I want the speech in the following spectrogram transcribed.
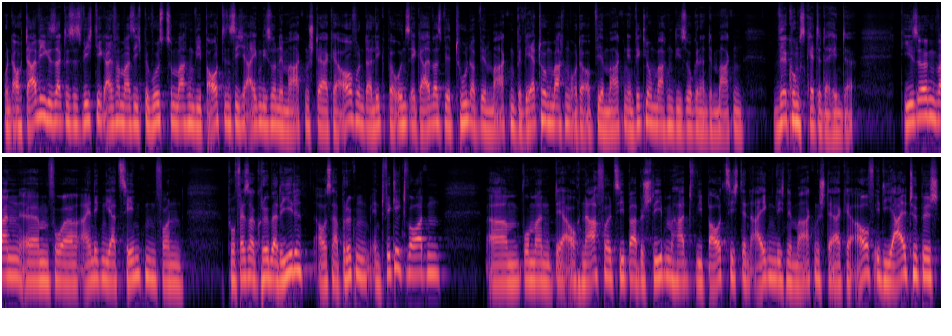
Und auch da, wie gesagt, ist es wichtig, einfach mal sich bewusst zu machen, wie baut denn sich eigentlich so eine Markenstärke auf? Und da liegt bei uns, egal was wir tun, ob wir Markenbewertung machen oder ob wir Markenentwicklung machen, die sogenannte Markenwirkungskette dahinter. Die ist irgendwann ähm, vor einigen Jahrzehnten von Professor Gröber-Riel aus Saarbrücken entwickelt worden ähm, wo man der auch nachvollziehbar beschrieben hat, wie baut sich denn eigentlich eine Markenstärke auf, idealtypisch.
